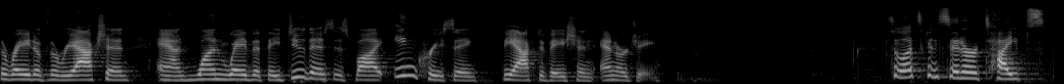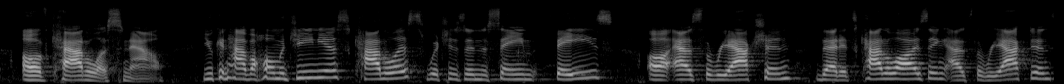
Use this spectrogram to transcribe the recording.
the rate of the reaction, and one way that they do this is by increasing the activation energy. So let's consider types of catalysts now. You can have a homogeneous catalyst, which is in the same phase uh, as the reaction that it's catalyzing as the reactants.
